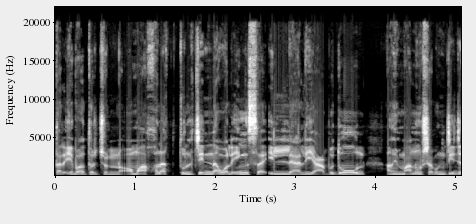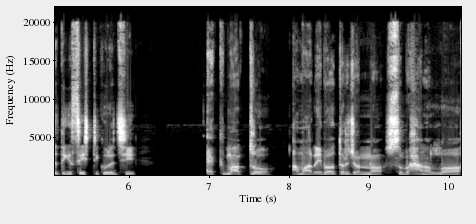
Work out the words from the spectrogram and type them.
তার ইবাদতের জন্য। অমা খলাকুল জিন্না ইনসা ইল্লা লিয়াবুদুন। আমি মানুষ এবং জিন জাতিকে সৃষ্টি করেছি একমাত্র আমার ইবাদতের জন্য, সুবহানাল্লাহ।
